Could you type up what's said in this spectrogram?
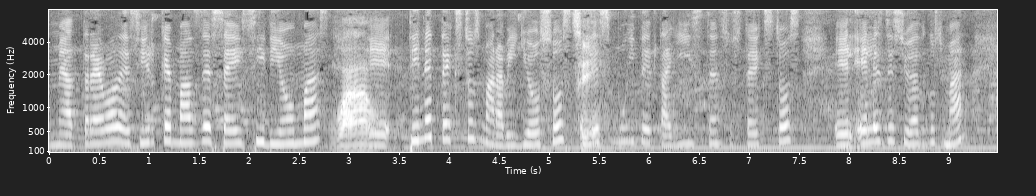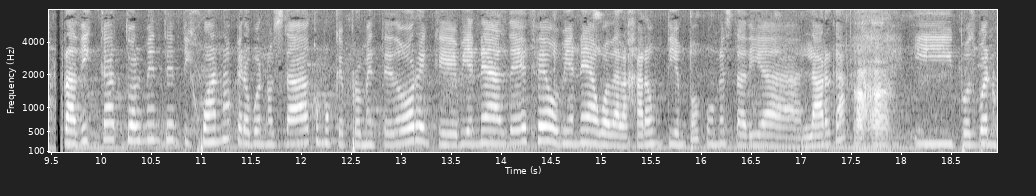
me atrevo a decir que más de seis idiomas. Wow. Eh, tiene textos maravillosos, Sí. él es muy detallista en sus textos, él, él es de Ciudad Guzmán, radica actualmente en Tijuana, pero bueno, está como que prometedor en que viene al DF o viene a Guadalajara un tiempo, con una estadía larga. Ajá. Y pues bueno,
